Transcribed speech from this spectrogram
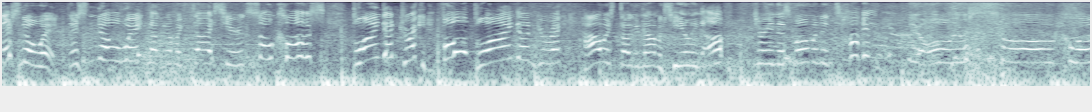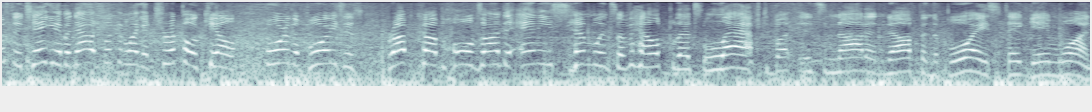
There's no way. There's no way Thuganomics dies here. It's so close. Blind on Gorecki. Full blind on Gorecki. How is Thuganomics healing up during this moment in time? They, oh, they were so close to taking it, but now it's looking like a triple kill for the boys as Rub Cub holds on to any semblance of health that's left, but it's not enough, and the boys take game one.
